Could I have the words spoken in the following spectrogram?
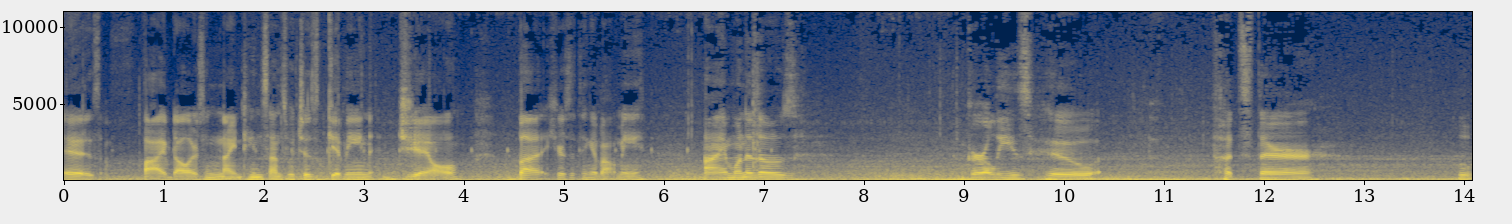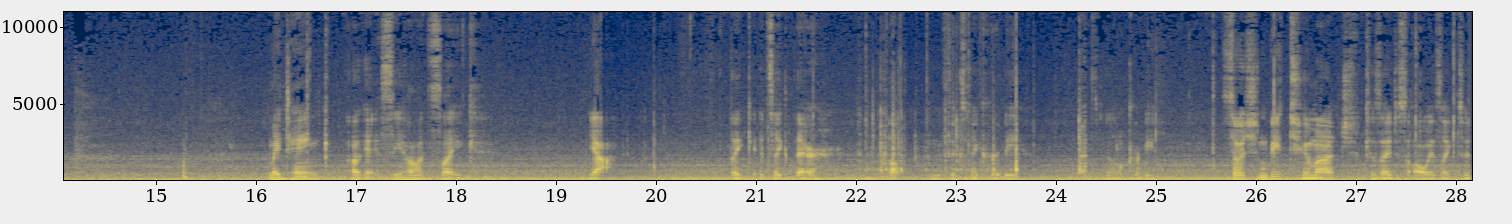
is $5.19, which is giving jail. But here's the thing about me. I'm one of those girlies who puts their oop my tank. Okay see how it's like yeah. Like it's like there. Oh let me fix my Kirby. It's my little Kirby. So it shouldn't be too much because I just always like to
